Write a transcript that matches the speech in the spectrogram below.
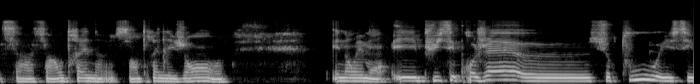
ça, ça, entraîne, ça entraîne les gens euh, énormément. Et puis ses projets, euh, surtout, et ses,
